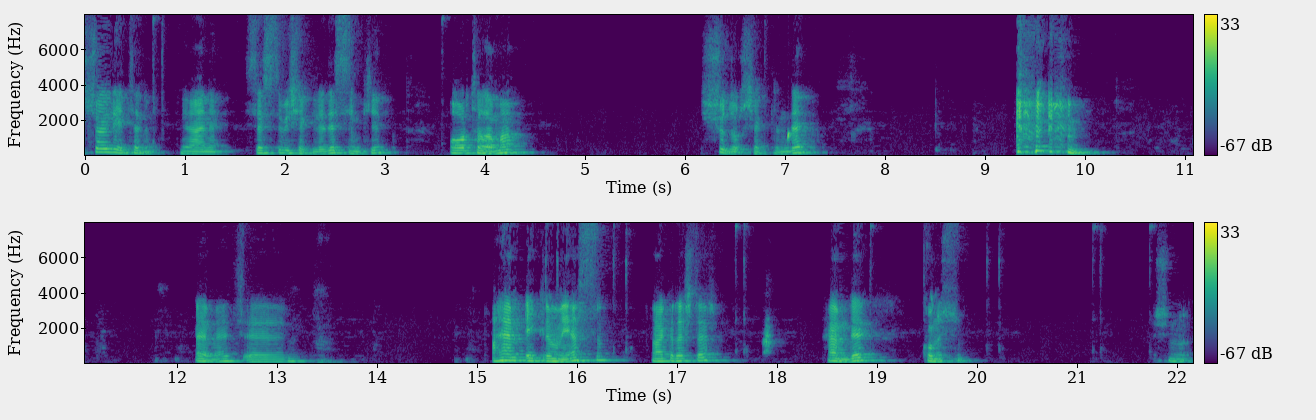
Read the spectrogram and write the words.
söyleyelim. Yani sesli bir şekilde desin ki ortalama şudur şeklinde. evet. e, hem ekrana yazsın arkadaşlar hem de konuşsun. şunu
